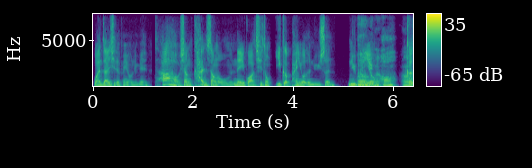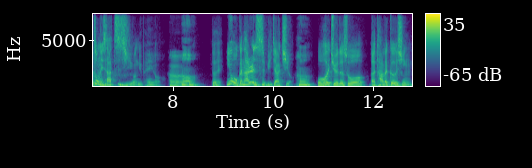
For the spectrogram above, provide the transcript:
玩在一起的朋友里面，他好像看上了我们那一挂其中一个朋友的女生女朋友。哦，可是重点是他自己有女朋友。嗯，对，因为我跟他认识比较久，嗯，我会觉得说，呃，他的个性，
